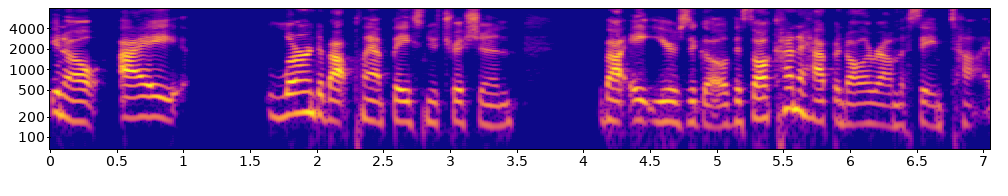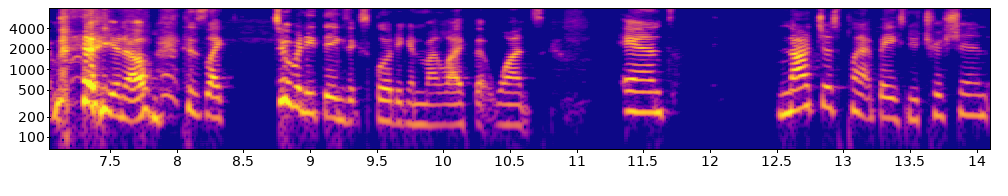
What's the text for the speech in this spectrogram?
you know, I learned about plant based nutrition about eight years ago. This all kind of happened all around the same time. you know, mm. it's like too many things exploding in my life at once. And not just plant based nutrition,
